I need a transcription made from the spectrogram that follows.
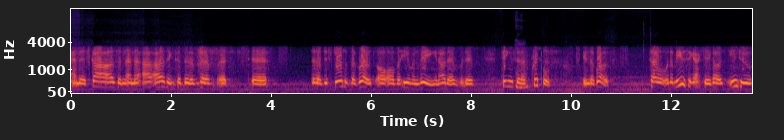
and there's scars and, and uh, other things that, that have, that have, uh, uh, that have distorted the growth of, of the human being. You know, they're, they're things that have crippled in the growth. So the music actually goes into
